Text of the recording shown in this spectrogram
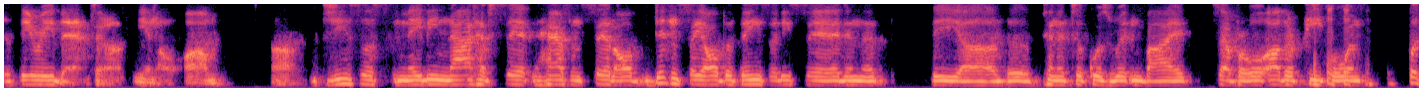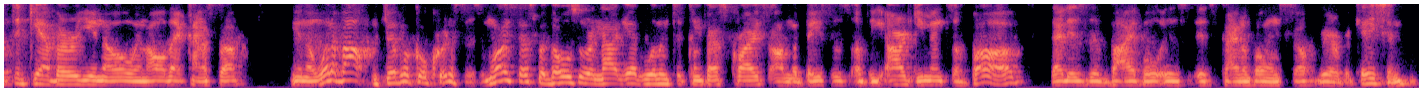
the theory that uh, you know um, uh, Jesus maybe not have said hasn't said all didn't say all the things that he said, and that the uh, the Pentateuch was written by several other people and put together, you know, and all that kind of stuff. You know, what about biblical criticism? Well, he says, for those who are not yet willing to confess Christ on the basis of the arguments above, that is, the Bible is its kind of own self verification.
